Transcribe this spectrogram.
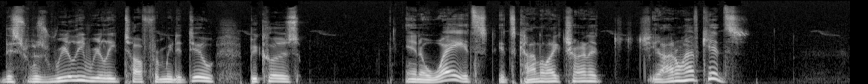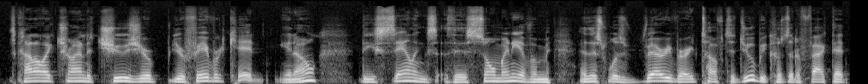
This was really really tough for me to do because, in a way, it's it's kind of like trying to. You know, I don't have kids. It's kind of like trying to choose your your favorite kid. You know, these sailings. There's so many of them, and this was very very tough to do because of the fact that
